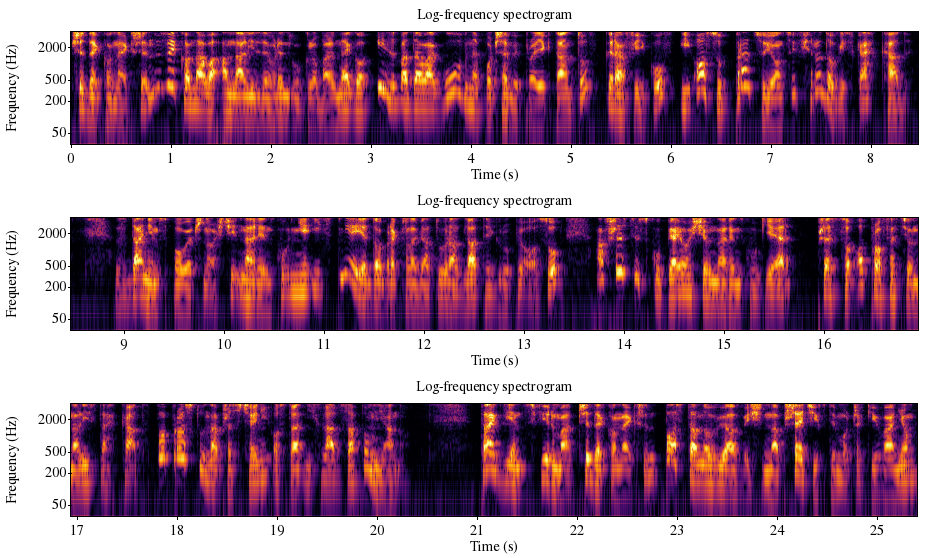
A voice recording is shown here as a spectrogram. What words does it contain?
3D Connection wykonała analizę rynku globalnego i zbadała główne potrzeby projektantów, grafików i osób pracujących w środowiskach CAD. Zdaniem społeczności na rynku nie istnieje dobra klawiatura dla tej grupy osób, a wszyscy skupiają się na rynku gier, przez co o profesjonalistach CAD po prostu na przestrzeni ostatnich lat zapomniano. Tak więc firma 3D Connection postanowiła wyjść naprzeciw tym oczekiwaniom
